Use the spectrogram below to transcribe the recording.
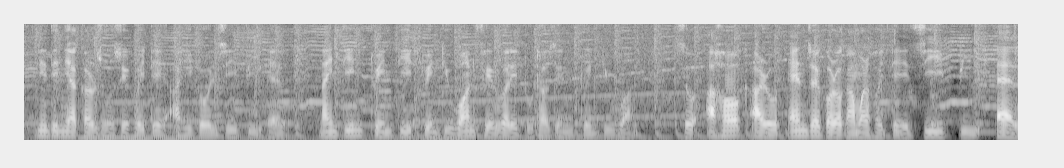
তিনিদিনীয়া কাৰ্যসূচীৰ সৈতে আহি গ'ল G P L nineteen twenty twenty one February two thousand twenty one so' আহক আৰু এনজয় কৰক আমাৰ সৈতে G P L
